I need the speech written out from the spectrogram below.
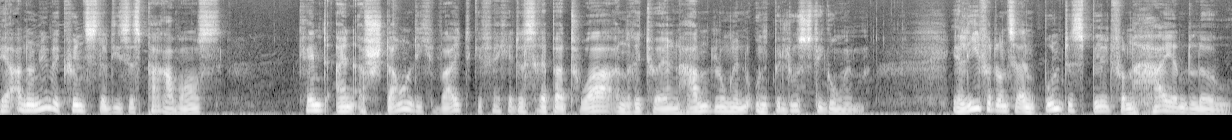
Der anonyme Künstler dieses Paravents kennt ein erstaunlich weit gefächertes Repertoire an rituellen Handlungen und Belustigungen. Er liefert uns ein buntes Bild von High and Low,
